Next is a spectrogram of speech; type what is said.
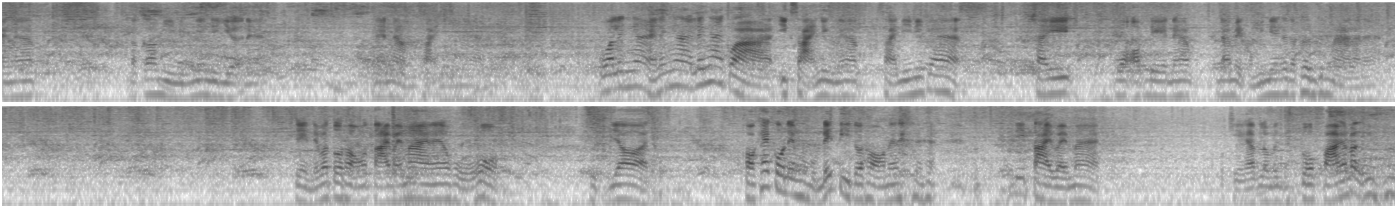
งๆนะครับ แล้วก็มีมินเนี่ยนเยอะๆนะฮะแนะนำสายนี้นะครับเพราะว่าเล่นง่ายเล่นง่ายเล่นง่ายกว่าอีกสายหนึ่งนะครับ สายนี้นี่แค่ใช้ Wall of d a t นะครับ ดาเมจของมินเนี่ยนก็จะเพิ่มขึ้นมาแล้วนะฮะจะเห็นได้ว่าตัวทองตายไปมากนะโอ้โหสุดยอด ขอแค่โกเลมของผมได้ตีตัวทองนะ นี่ตายไวมาก โอเคครับ เรามาตัวฟ้ากันบ้างอื้อหื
